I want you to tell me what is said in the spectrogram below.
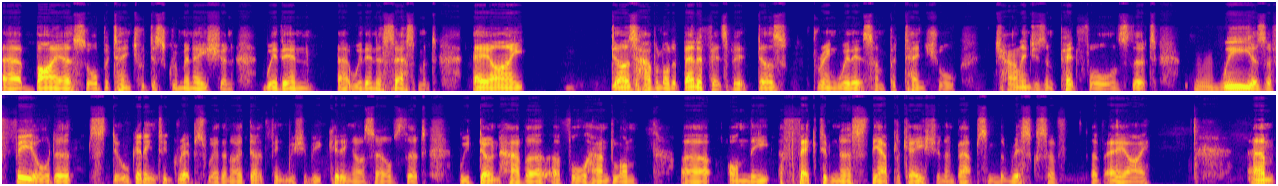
uh, bias or potential discrimination within uh, within assessment. AI does have a lot of benefits, but it does bring with it some potential challenges and pitfalls that we as a field are still getting to grips with. And I don't think we should be kidding ourselves that we don't have a, a full handle on uh, on the effectiveness, the application, and perhaps some of the risks of, of AI. Um,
